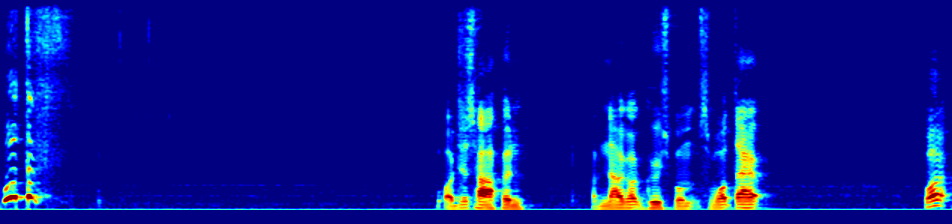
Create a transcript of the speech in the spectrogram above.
What the f- What just happened? I've now got goosebumps. What the? What?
